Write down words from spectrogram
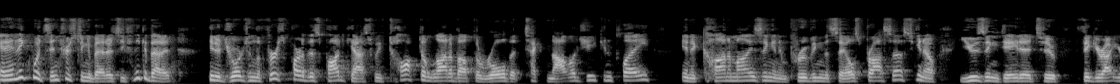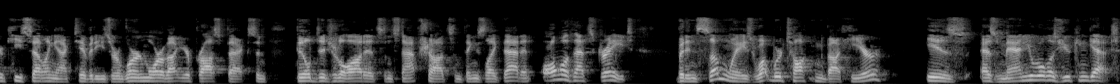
And I think what's interesting about it is if you think about it, you know, George, in the first part of this podcast, we've talked a lot about the role that technology can play in economizing and improving the sales process, you know, using data to figure out your key selling activities or learn more about your prospects and build digital audits and snapshots and things like that. And all of that's great. But in some ways, what we're talking about here is as manual as you can get,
